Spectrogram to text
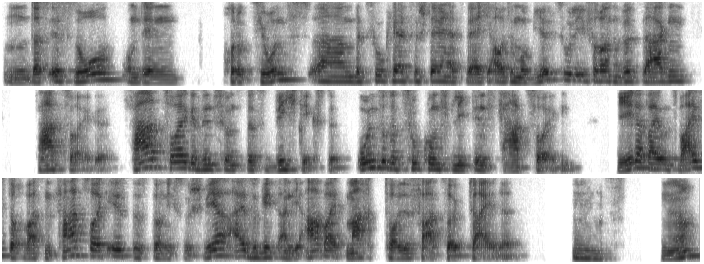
Und das ist so, um den Produktionsbezug herzustellen, als wäre ich Automobilzulieferer und würde sagen, Fahrzeuge. Fahrzeuge sind für uns das Wichtigste. Unsere Zukunft liegt in Fahrzeugen. Jeder bei uns weiß doch, was ein Fahrzeug ist. Das ist doch nicht so schwer. Also geht an die Arbeit, macht tolle Fahrzeugteile. Mhm. Ja?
